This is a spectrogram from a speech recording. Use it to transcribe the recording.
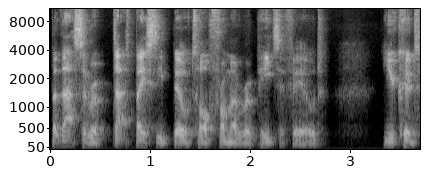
But that's a that's basically built off from a repeater field. You could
